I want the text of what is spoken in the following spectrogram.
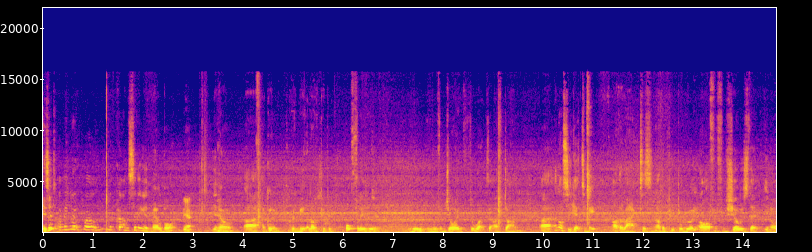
Is it? I mean, look. Well, look. I'm sitting in Melbourne. Yeah. You know, uh, I'm going to, meet a lot of people, hopefully, who, who who have enjoyed the work that I've done, uh, and also you get to meet other actors and other people who are, you know, often from shows that you know,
